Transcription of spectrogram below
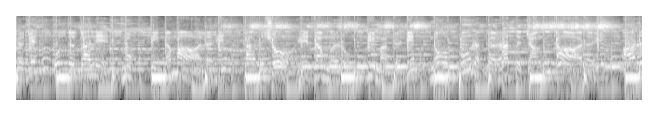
जजे, उत गले मुक्ति न माल है कर शो हे दमरु दिमक दिम नो पुरक रत जंकार है। हर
